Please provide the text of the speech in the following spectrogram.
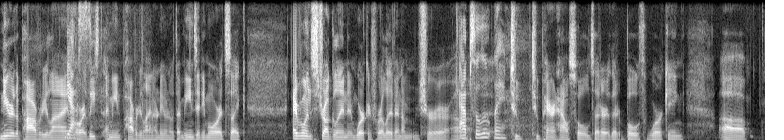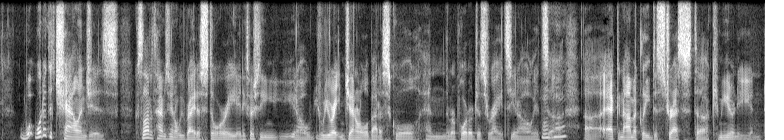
near the poverty line, Yes. or at least, I mean, poverty line. I don't even know what that means anymore. It's like everyone's struggling and working for a living. I'm sure. Uh, Absolutely. Two two parent households that are that are both working. Uh, what, what are the challenges? Because a lot of times, you know, we write a story, and especially, you know, we write in general about a school, and the reporter just writes, you know, it's Mm-hmm. uh, uh, economically distressed uh, community, and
